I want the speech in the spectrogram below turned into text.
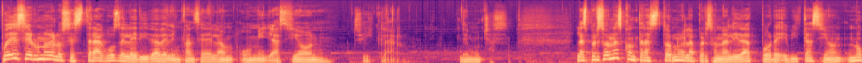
Puede ser uno de los estragos de la herida de la infancia de la humillación. Sí, claro, de muchas. Las personas con trastorno de la personalidad por evitación no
